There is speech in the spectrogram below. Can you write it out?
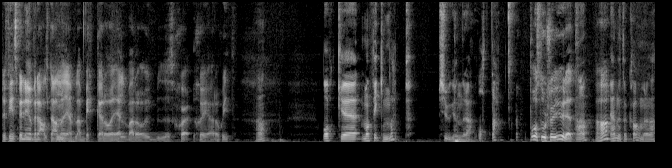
det finns väl överallt, alla jävla bäckar och älvar och sjö, sjöar och skit. Ja. Och eh, man fick napp 2008. På storsjödjuret? Ja. Jaha. En utav kamerorna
